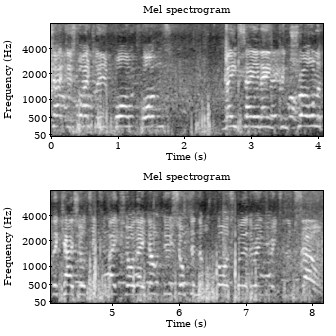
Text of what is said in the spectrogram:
contact is vitally important. Maintaining control of the casualty to make sure they don't do something that will cause further injury to themselves.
